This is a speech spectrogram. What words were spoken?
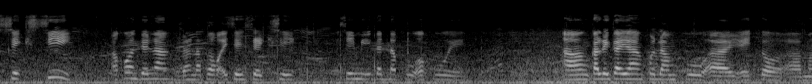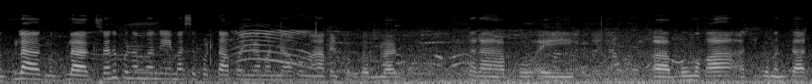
sexy. Ako hindi na, wala na po ako isang sexy. Kasi may edad na po ako eh. Ang kaligayahan ko lang po ay ito, ah, mag-vlog, mag-vlog. Sana po naman eh, masuportahan po niyo naman na ako ng aking pag-vlog. Sana po ay ah, bumuka at gumanda at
